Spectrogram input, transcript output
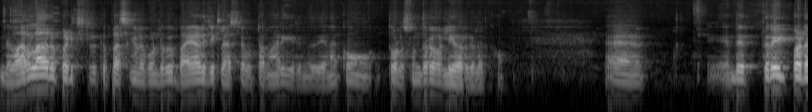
இந்த வரலாறு படிச்சுட்டு இருக்க பசங்களை கொண்டு போய் பயாலஜி கிளாஸில் விட்ட மாதிரி இருந்தது. எனக்கும் தோழ சுந்தரவல்லி அவர்களுக்கும். இந்த திரைப்பட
